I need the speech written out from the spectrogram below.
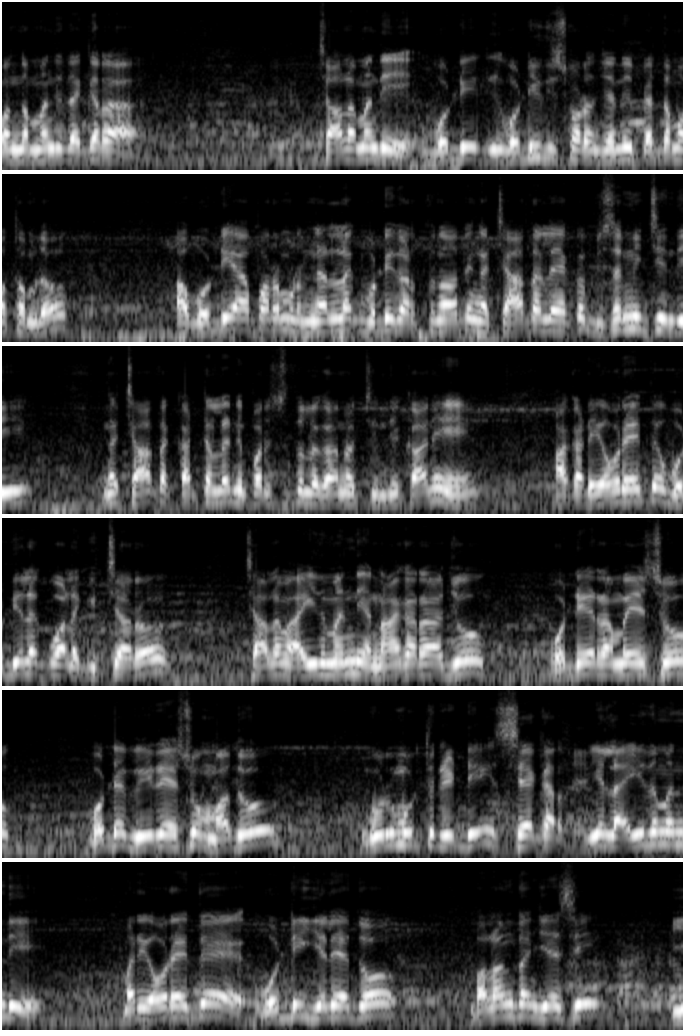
కొంతమంది దగ్గర చాలామంది వడ్డీ వడ్డీ తీసుకోవడం జరిగింది పెద్ద మొత్తంలో. ఆ వడ్డీ వ్యాపారం నెలలకు వడ్డీ కడుతున్నారు. ఇంకా చేత లేక విషమించింది. ఇంకా చేత కట్టలేని పరిస్థితుల్లో కానీ వచ్చింది కానీ అక్కడ ఎవరైతే వడ్డీలకు వాళ్ళకి ఇచ్చారో చాలా ఐదు మంది నాగరాజు వడ్డే రమేష్ వడ్డే వీరేష్ మధు గురుమూర్తి రెడ్డి శేఖర్ వీళ్ళ ఐదు మంది. మరి ఎవరైతే వడ్డీ ఇవ్వలేదో బలవంతం చేసి ఈ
